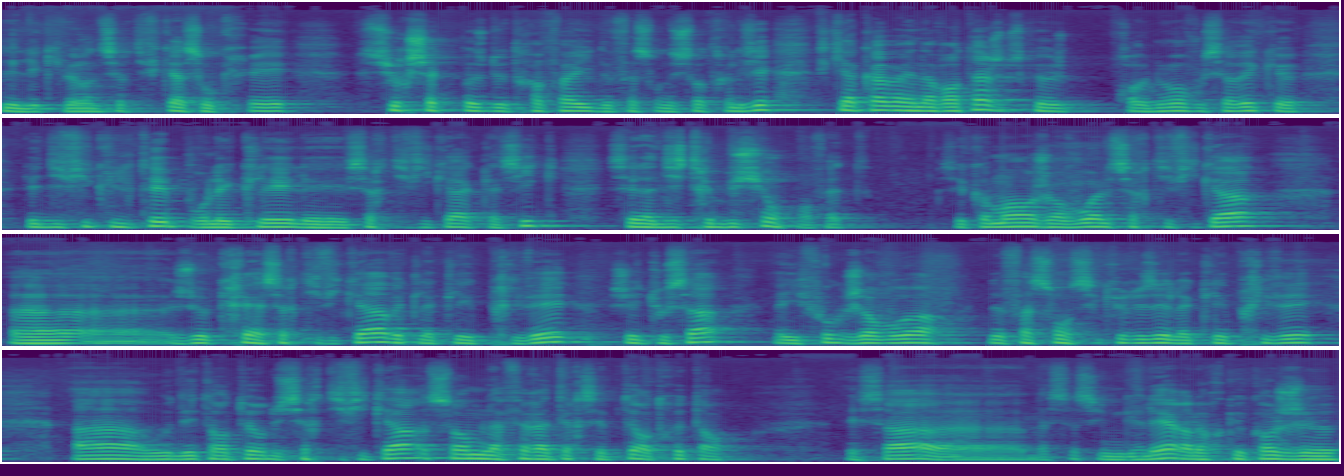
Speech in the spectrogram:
l'équivalent de certificats sont créés sur chaque poste de travail de façon décentralisée, ce qui a quand même un avantage, parce que probablement vous savez que les difficultés pour les clés, les certificats classiques, c'est la distribution en fait. C'est comment j'envoie le certificat. Euh, je crée un certificat avec la clé privée, j'ai tout ça, et il faut que j'envoie de façon sécurisée la clé privée au détenteur du certificat sans me la faire intercepter entre-temps. Et ça, euh, bah c'est une galère, alors que quand, je,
